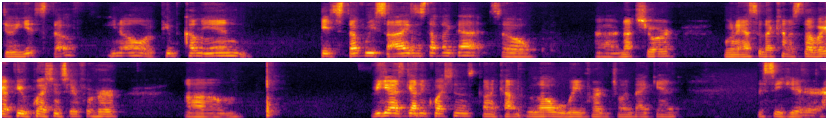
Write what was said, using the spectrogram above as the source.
do we get stuff? You know, people come in, get stuff resized and stuff like that. So uh, not sure. We're gonna answer that kind of stuff. I got a few questions here for her. Um, if you guys got any questions, gonna comment below. We're waiting for her to join back in. Let's see here.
